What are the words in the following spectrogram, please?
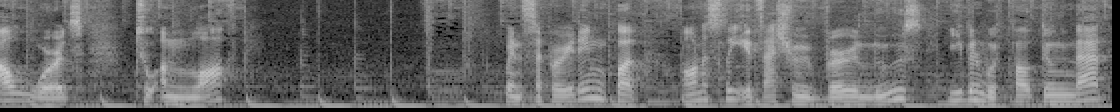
outwards to unlock when separating but honestly it's actually very loose. Even without doing that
